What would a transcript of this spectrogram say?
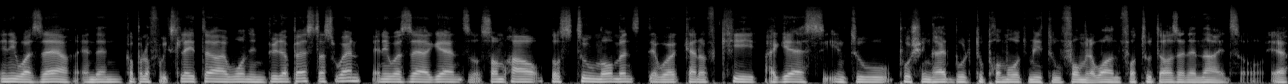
and he was there. And then a couple of weeks later, I won in Budapest as well, and he was there again. So somehow those two moments they were kind of key, I guess, into pushing Red Bull to promote me to Formula One for 2009. So yeah,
